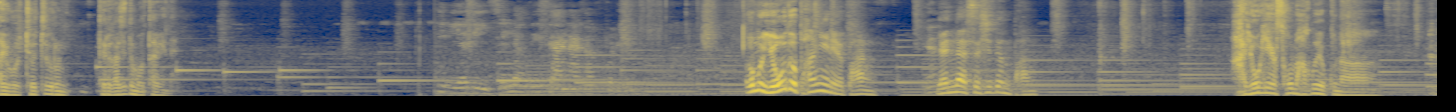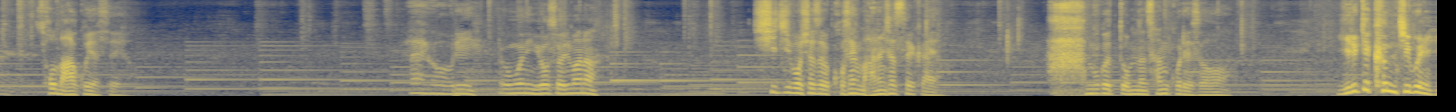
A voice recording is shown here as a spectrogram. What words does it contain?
아이고, 저쪽으로는 들어가지도 못하겠네. 어머, 요도 방이네요, 방. 옛날 쓰시던 방. 아, 여기가 소마구였구나. 소마구였어요. 아이고 우리 어머님 요새 얼마나 시집 오셔서 고생 많으셨을까요? 아무것도 없는 산골에서 이렇게 큰 집을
